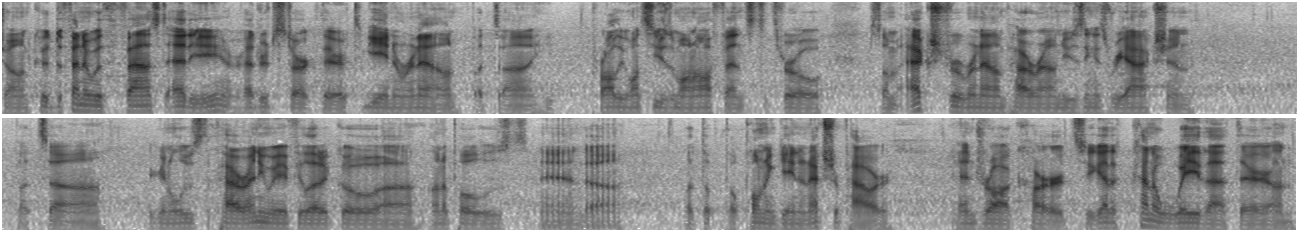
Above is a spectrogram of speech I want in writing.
Jon could defend it with Fast Eddie or Eddard Stark there to gain a renown, but uh, he probably wants to use him on offense to throw some extra renown power around using his reaction. But uh, you're going to lose the power anyway if you let it go uh, unopposed and uh, let the opponent gain an extra power and draw a card. So you got to kind of weigh that there on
